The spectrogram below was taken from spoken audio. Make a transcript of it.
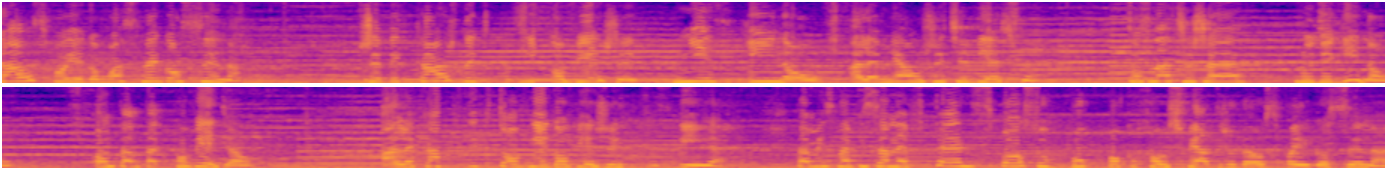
dał swojego własnego Syna, żeby każdy, kto w Niego wierzy, nie zginął, ale miał życie wieczne. To znaczy, że ludzie giną. On tam tak powiedział. Ale każdy, kto w Niego wierzy, nie zginie. Tam jest napisane, w ten sposób Bóg pokochał świat, że dał swojego Syna.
